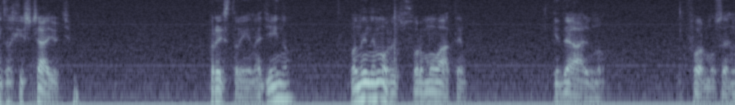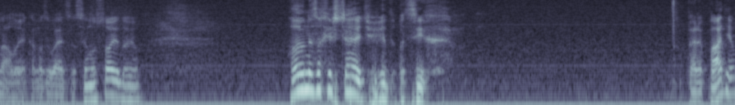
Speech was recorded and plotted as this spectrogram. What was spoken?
захищають пристрої надійно, вони не можуть сформувати ідеальну форму сигналу, яка називається синусоїдою, але вони захищають від оцих перепадів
